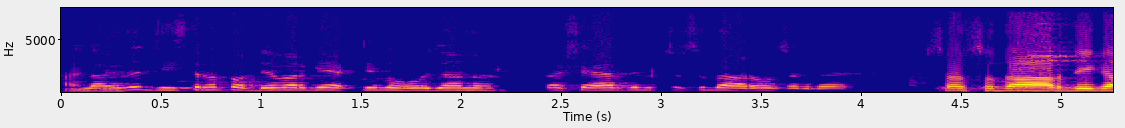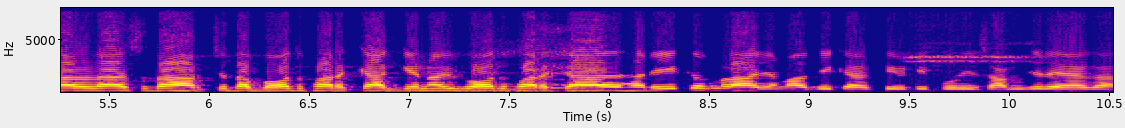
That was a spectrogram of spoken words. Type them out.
ਹਾਂਜੀ ਲੱਗਦਾ ਜਿਸ ਤਰ੍ਹਾਂ ਤੁਹਾਡੇ ਵਰਗੇ ਐਕਟਿਵ ਹੋ ਜਾਣ ਤਾਂ ਸ਼ਹਿਰ ਦੇ ਵਿੱਚ ਸੁਧਾਰ ਹੋ ਸਕਦਾ ਹੈ ਸਰ ਸੁਧਾਰ ਦੀ ਗੱਲ ਆ ਸੁਧਾਰ ਚ ਤਾਂ ਬਹੁਤ ਫ਼ਰਕ ਆ ਅੱਗੇ ਨਾਲ ਵੀ ਬਹੁਤ ਫ਼ਰਕ ਆ ਹਰੇਕ ਮੁਲਾਜ਼ਮ ਆਪਦੀ ਐਕਟੀਵਿਟੀ ਪੂਰੀ ਸਮਝ ਰਿਹਾ ਹੈਗਾ।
